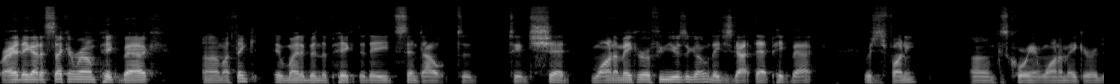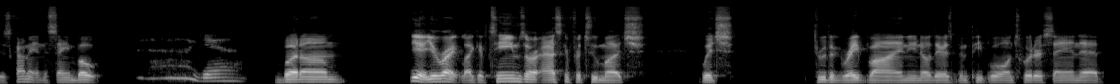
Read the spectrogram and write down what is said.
right? They got a second round pick back. Um, I think it might have been the pick that they sent out to to shed Wanamaker a few years ago. They just got that pick back, which is funny because Cory and Wanamaker are just kind of in the same boat. Ah, yeah. But um, yeah, you're right. Like if teams are asking for too much, which through the grapevine, you know, there's been people on Twitter saying that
